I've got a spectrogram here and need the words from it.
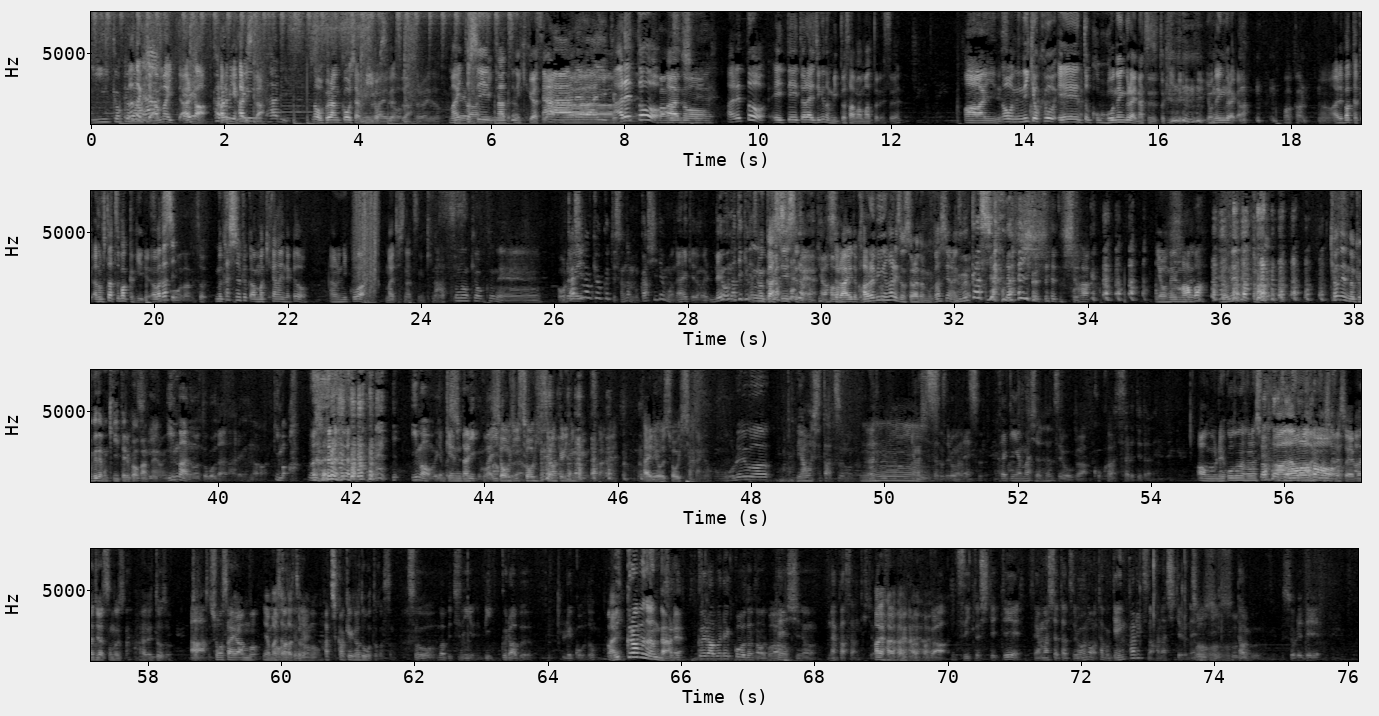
い。いい曲なんだっけ甘いってあれか。えーカルビン・ハリスだ。ハリス。のフランク・オーシャン・ミーゴススライドのやつだ。スライド。毎年夏に聴くやつだ。あれはいい曲ね。あれとあのあれと88ライジングのミッドサマーマットです。ああいいですね。の2曲を永遠とここ5年ぐらい夏ずっと聴いてる。っていう4年ぐらいかなわかる。うん、あればっかあの2つばっか聴いてる。あ私そうだね。そう昔の曲あんま聴かないんだけどあの2個は毎年夏に聴く夏の曲ね。俺昔の曲ってそんな昔でもないけどレオナ的にはさ昔ですね。スライドカルビン・ハリスのスライド昔じゃないですか。昔じゃないよ全然。4年で幅。4年経ってますよ。去年の曲でも聴いてるか分かんないのに。今の男だなあれ。な今。い 今をやっぱ現代っ子まあいい消費消費しまくり人間ですからね。大量消費社会の俺は山下達郎だね。山ん。下達郎ね。夏最近山下達郎が告発されてたね。あのレコードの話？そうそうそう。あーそう。あじゃあそのはいどうぞ。ちょあっと詳細あんま山下達郎の。分かってない。八掛けがどうとかさ。そう。まあ別にいいよね。ビッグラブレコード。はいあビッグラブなんだあビれッグラブレコードの店主の中さんって人はいはいはいはいはい。がツイートしてて山下達郎の多分原価率の話してるね。そうそうそう。多分。それで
